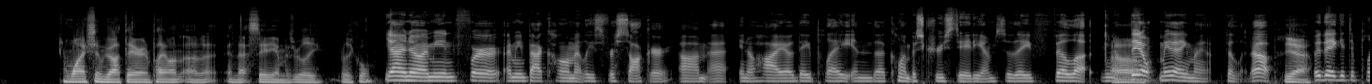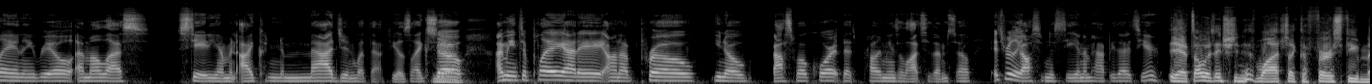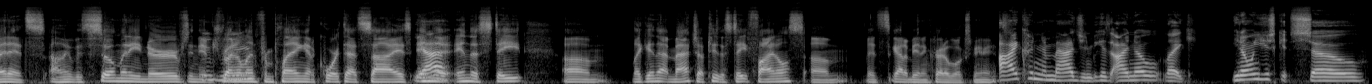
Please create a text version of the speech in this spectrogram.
watching them go out there and play on, on a, in that stadium is really really cool. Yeah, I know. I mean, for I mean, back home, at least for soccer, um, at, in Ohio, they play in the Columbus Crew Stadium, so they fill up. You know, they Oh. don't. Maybe they might not fill it up, Yeah, but they get to play in a real MLS stadium, and I couldn't imagine what that feels like. So, Yeah. I mean, to play at a on a pro, you know, basketball court, that probably means a lot to them. So, it's really awesome to see, and I'm happy that it's here. yeah. It's always interesting to watch like the first few minutes. I mean, with so many nerves and the adrenaline from playing at a court that size Mm-hmm. Yeah. in the in the state. Um, like in that matchup too, the state finals. Um, it's got to be an incredible experience. I couldn't imagine because I know, like, you know, when you just get so,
